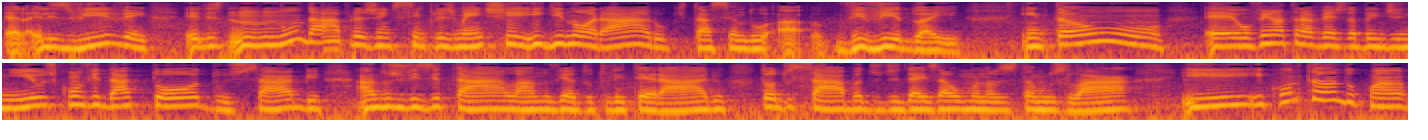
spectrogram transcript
é, eles vivem, eles não dá para a gente simplesmente ignorar o que está sendo vivido vivido aí. Então, é, eu venho através da Band News convidar todos, sabe, a nos visitar lá no Viaduto Literário. Todo sábado, de 10 a 1, nós estamos lá. E, e contando com a,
